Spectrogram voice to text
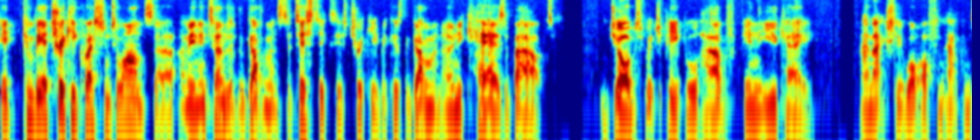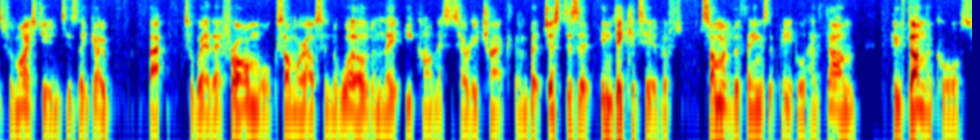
it can be a tricky question to answer. I mean, in terms of the government statistics, it's tricky because the government only cares about jobs which people have in the UK. And actually what often happens for my students is they go back to where they're from or somewhere else in the world and they you can't necessarily track them. But just as an indicative of some of the things that people have done who've done the course.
